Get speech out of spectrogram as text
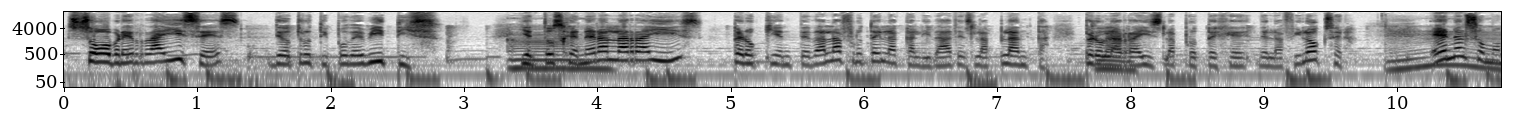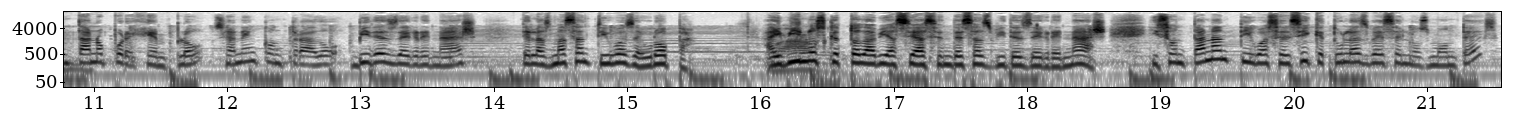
sobre raíces de otro tipo de vitis. Y entonces Ah. genera la raíz, pero quien te da la fruta y la calidad es la planta, pero la raíz la protege de la filoxera. Mm. En el Somontano, por ejemplo, se han encontrado vides de Grenache de las más antiguas de Europa. Hay Wow. vinos que todavía se hacen de esas vides de Grenache y son tan antiguas, el sí, que tú las ves en los montes,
